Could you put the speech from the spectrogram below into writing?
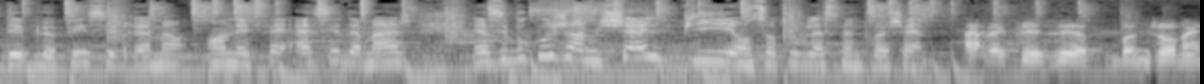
développé. C'est vraiment, en effet, assez dommage. Merci beaucoup Jean-Michel, puis on se retrouve la semaine prochaine. Avec plaisir. Bonne journée.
